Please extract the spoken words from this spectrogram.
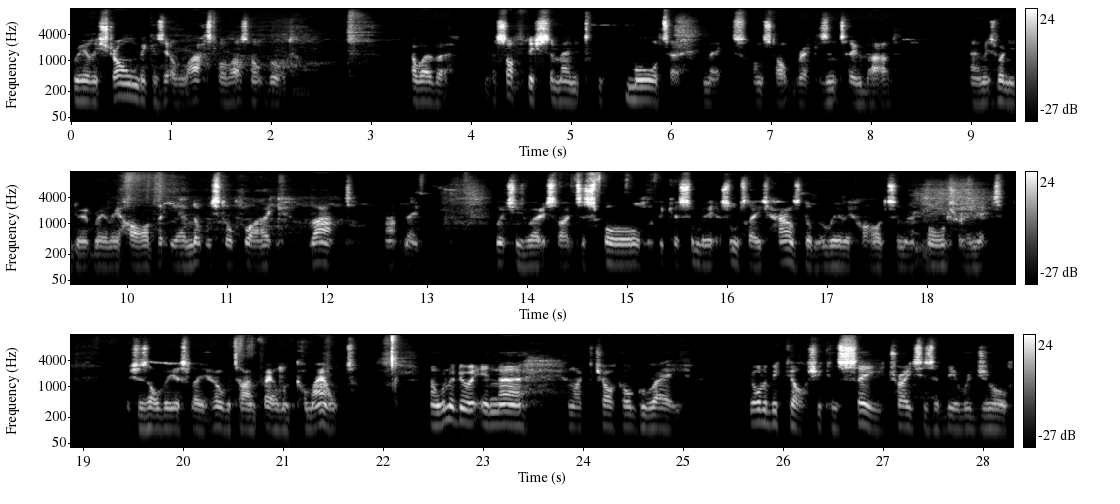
really strong because it'll last. Well, that's not good. However, a softish cement mortar mix on stock brick isn't too bad. Um, it's when you do it really hard that you end up with stuff like that happening, which is where it's starting to spoil because somebody at some stage has done a really hard cement mortar in it, which has obviously over time failed and come out. I'm going to do it in, uh, in like a charcoal grey, purely because you can see traces of the original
